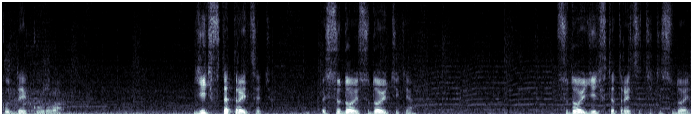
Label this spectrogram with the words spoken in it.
Куди, курва? Їдь в Т-30. Сюдою, сюдою тільки. Сюдою, їдь в Т-30, тільки сюдою.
